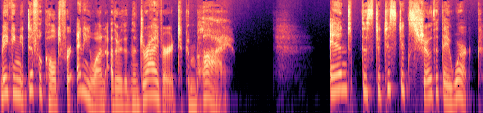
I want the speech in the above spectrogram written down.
making it difficult for anyone other than the driver to comply. And the statistics show that they work.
